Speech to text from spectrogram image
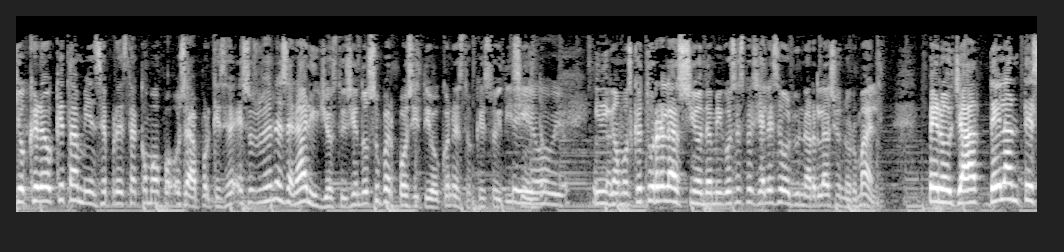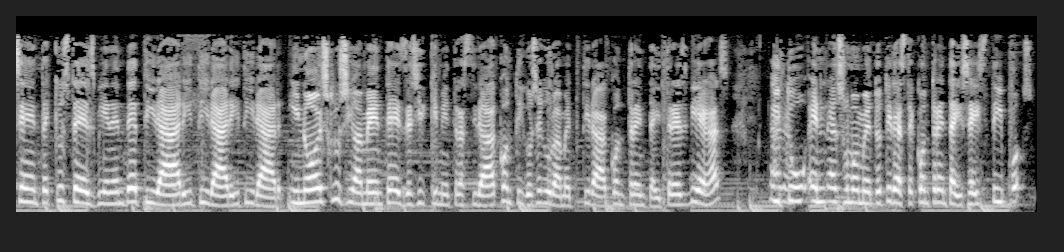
yo creo que también se presta como, o sea, porque eso es un escenario y yo estoy siendo súper positivo con esto que estoy diciendo. obvio, y digamos que tu relación de amigos especiales se volvió una relación normal. Pero ya del antecedente que ustedes vienen de tirar y tirar y tirar, y no exclusivamente, es decir, que mientras tiraba contigo seguramente tiraba con 33 viejas, y Claro. tú en, en su momento tiraste con 36 tipos,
